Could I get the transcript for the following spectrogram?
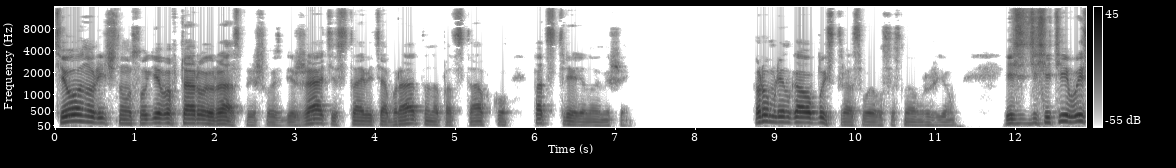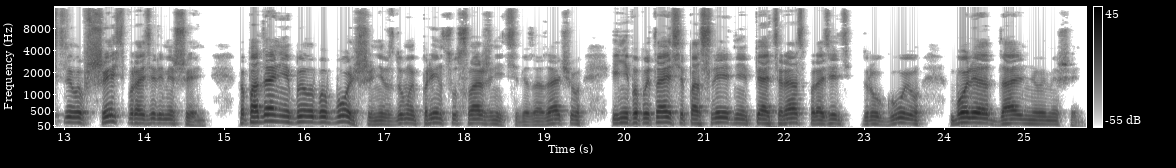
Теону, личному слуге, во второй раз пришлось бежать и ставить обратно на подставку подстреленную мишень. Румлингау быстро освоился с новым ружьем. Из десяти выстрелов шесть поразили мишень. Попаданий было бы больше, не вздумай принц усложнить себе задачу и не попытайся последние пять раз поразить другую, более дальнюю мишень.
